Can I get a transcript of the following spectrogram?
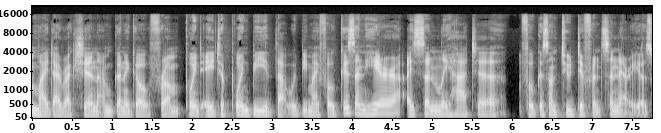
my direction. I'm going to go from point A to point B. That would be my focus. And here I suddenly had to focus on two different scenarios.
